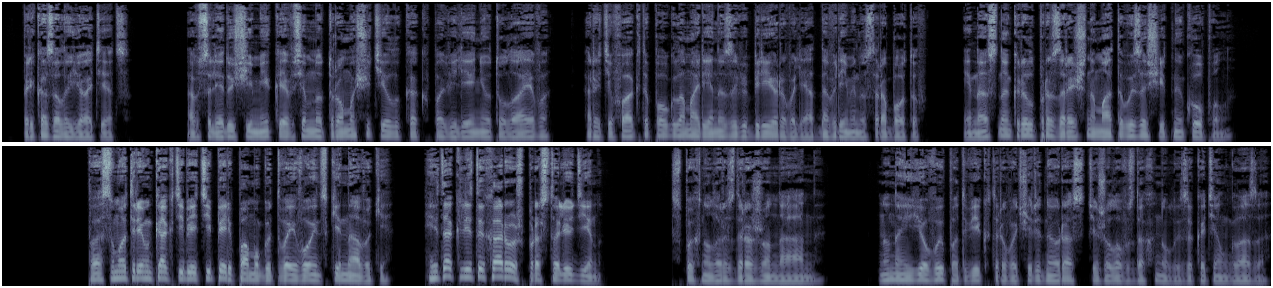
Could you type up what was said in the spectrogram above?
— приказал ее отец. А в следующий миг я всем нутром ощутил, как по велению Тулаева артефакты по углам арены завибрировали, одновременно сработав, и нас накрыл прозрачно-матовый защитный купол. «Посмотрим, как тебе теперь помогут твои воинские навыки. И так ли ты хорош, простолюдин?» Вспыхнула раздраженно Анна. Но на ее выпад Виктор в очередной раз тяжело вздохнул и закатил глаза.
